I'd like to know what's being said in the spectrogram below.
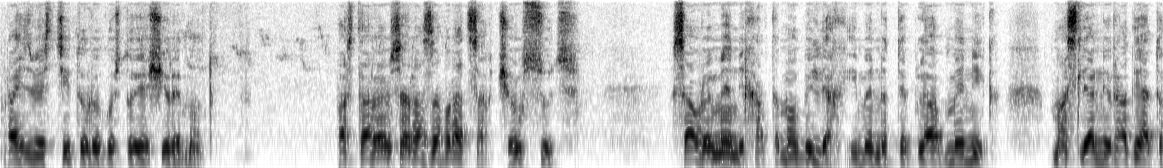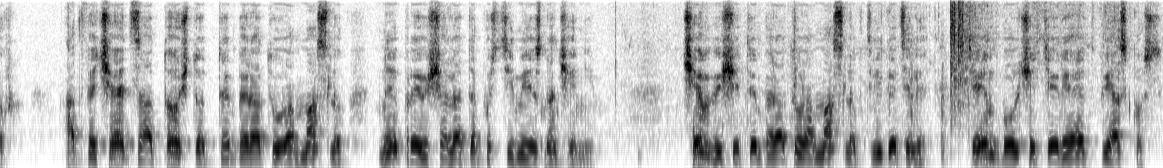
произвести дорогостоящий ремонт. Постараемся разобраться, в чем суть. В современных автомобилях именно теплообменник, масляный радиатор, отвечает за то, что температура масла не превышала допустимые значения. Чем выше температура масла в двигателе, тем больше теряет вязкость.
